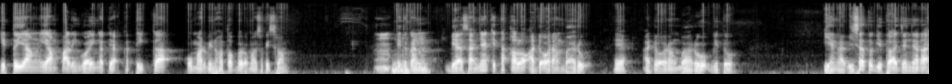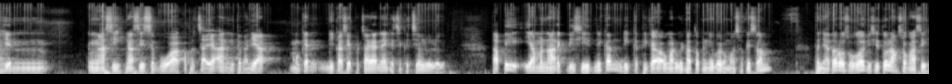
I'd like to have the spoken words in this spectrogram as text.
itu yang yang paling gua inget ya ketika Umar bin Khattab baru masuk Islam. Hmm. Itu kan biasanya kita kalau ada orang baru, ya ada orang baru gitu, ya nggak bisa tuh gitu aja nyerahin ngasih ngasih sebuah kepercayaan gitu kan ya mungkin dikasih percayaannya yang kecil-kecil dulu. Tapi yang menarik di sini kan di ketika Umar bin Khattab ini baru masuk Islam, ternyata Rasulullah di situ langsung ngasih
